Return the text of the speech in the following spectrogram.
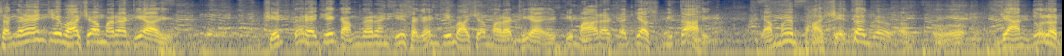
सगळ्यांची भाषा मराठी आहे. शेतकऱ्याची कामगारांची सगळ्यांची भाषा मराठी आहे. ती महाराष्ट्राची अस्मिता आहे. त्यामुळे भाषेचं ज- जे आंदोलन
